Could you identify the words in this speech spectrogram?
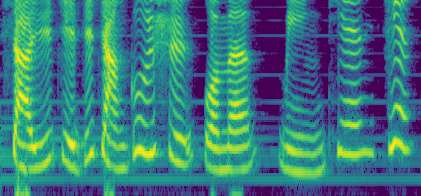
小鱼姐姐讲故事，我们明天见。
